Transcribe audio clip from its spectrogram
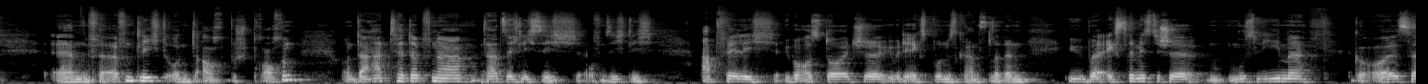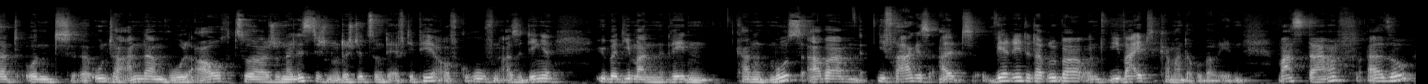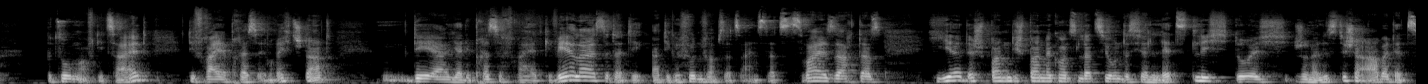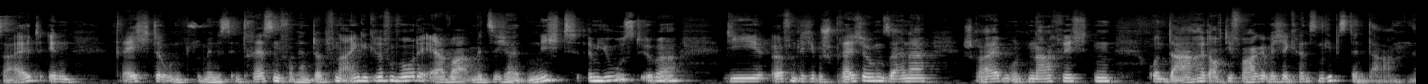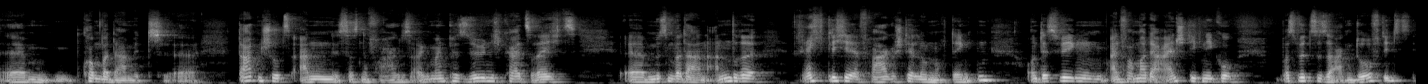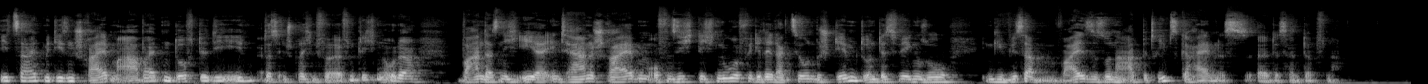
ähm, veröffentlicht und auch besprochen. Und da hat Herr Döpfner tatsächlich sich offensichtlich abfällig über Ostdeutsche, über die Ex-Bundeskanzlerin, über extremistische Muslime geäußert und äh, unter anderem wohl auch zur journalistischen Unterstützung der FDP aufgerufen. Also Dinge, über die man reden kann und muss. Aber die Frage ist halt, wer redet darüber und wie weit kann man darüber reden? Was darf also, bezogen auf die Zeit, die freie Presse im Rechtsstaat, der ja die Pressefreiheit gewährleistet, Artikel 5 Absatz 1 Satz 2 sagt das, hier der spann die spannende Konstellation, dass ja letztlich durch journalistische Arbeit der Zeit in Rechte und zumindest Interessen von Herrn Döpfner eingegriffen wurde. Er war mit Sicherheit nicht amused über die öffentliche Besprechung seiner Schreiben und Nachrichten. Und da halt auch die Frage, welche Grenzen gibt's denn da? Ähm, kommen wir da mit äh, Datenschutz an? Ist das eine Frage des allgemeinen Persönlichkeitsrechts? Äh, müssen wir da an andere rechtliche Fragestellungen noch denken? Und deswegen einfach mal der Einstieg, Nico. Was würdest du sagen? Durfte die Zeit mit diesen Schreiben arbeiten? Durfte die das entsprechend veröffentlichen? Oder waren das nicht eher interne Schreiben, offensichtlich nur für die Redaktion bestimmt und deswegen so in gewisser Weise so eine Art Betriebsgeheimnis äh, des Herrn Döpfner?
